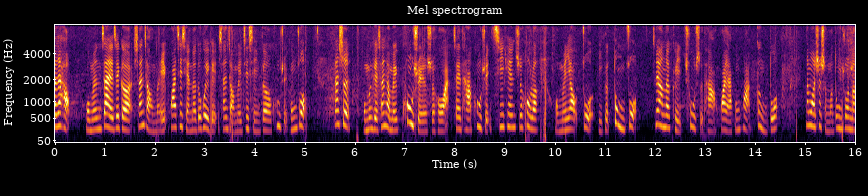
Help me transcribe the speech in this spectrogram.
大家好，我们在这个三角梅花期前呢，都会给三角梅进行一个控水工作。但是我们给三角梅控水的时候啊，在它控水七天之后呢，我们要做一个动作，这样呢可以促使它花芽分化更多。那么是什么动作呢？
